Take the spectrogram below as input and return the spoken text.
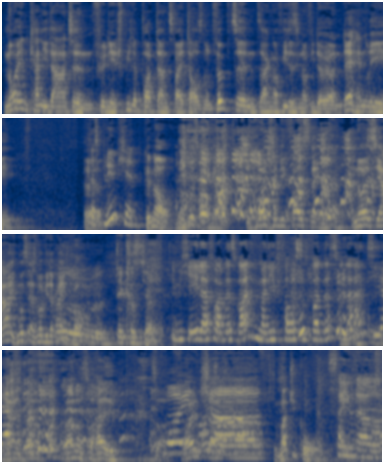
Neuen Kandidaten für den Spielepot dann 2015. Sagen auf Wiedersehen und auf Wiederhören. Der Henry. Das Blümchen. Genau. Ich, ich wollte schon die Faust recken. Ein neues Jahr, ich muss erstmal wieder reinkommen. Oh, der Christian. Die Michaela vor allem, das war nicht mal die Faust, das war das für eine Hand hier. Ja, war noch, war noch so halb. So, Freundschaft. Freundschaft. Machiko. Sayonara.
